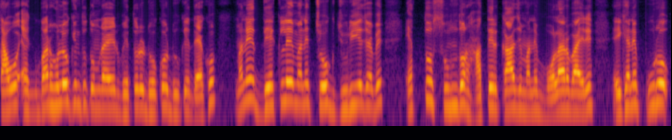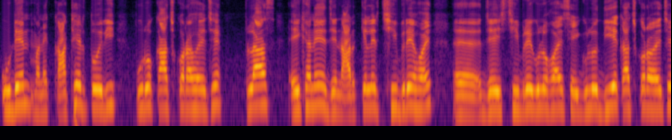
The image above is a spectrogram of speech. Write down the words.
তাও একবার হলেও কিন্তু তোমরা এর ভেতরে ঢোকো, ঢুকে দেখো। মানে দেখলে মানে চোখ জুড়িয়ে যাবে। এত সুন্দর হাতের কাজ মানে বলার বাইরে। এইখানে পুরো উডেন মানে কাঠের তৈরি পুরো কাজ করা হয়েছে। প্লাস এইখানে যে নারকেলের ছিবড়ে হয় যেই ছিবড়েগুলো হয়, সেইগুলো দিয়ে কাজ করা হয়েছে।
